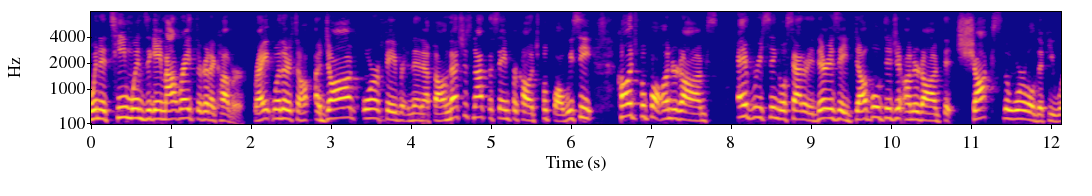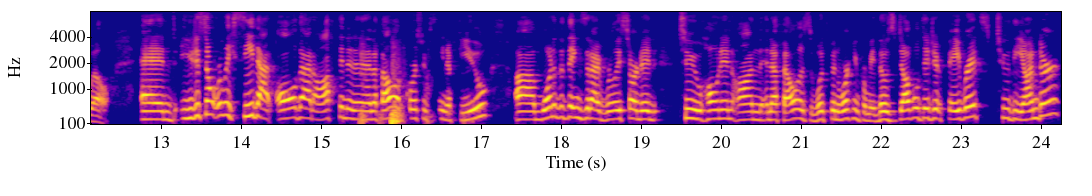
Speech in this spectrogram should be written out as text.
when a team wins a game outright, they're going to cover, right? Whether it's a, a, dog or a favorite in the NFL. And that's just not the same for college football. We see college football underdogs every single Saturday. There is a double digit underdog that shocks the world, if you will. And you just don't really see that all that often in the NFL. Of course, we've seen a few. Um, one of the things that I've really started to hone in on the NFL is what's been working for me. Those double digit favorites to the under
